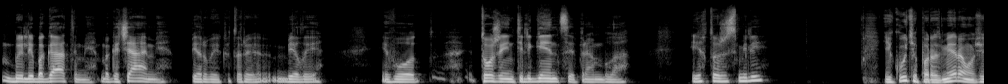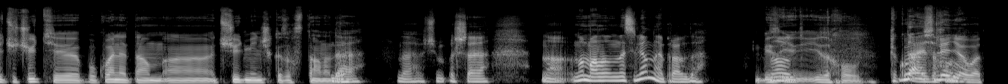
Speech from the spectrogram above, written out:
были богатыми, богачами, первые, которые белые. И вот тоже интеллигенция прям была. Их тоже смели. Якутия по размерам вообще чуть-чуть, э, буквально там, э, чуть-чуть меньше Казахстана, да? Да, да, очень большая. Но, ну, малонаселенная, правда. Без, и- из-за холода. Какое Да, из-за население у вас?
